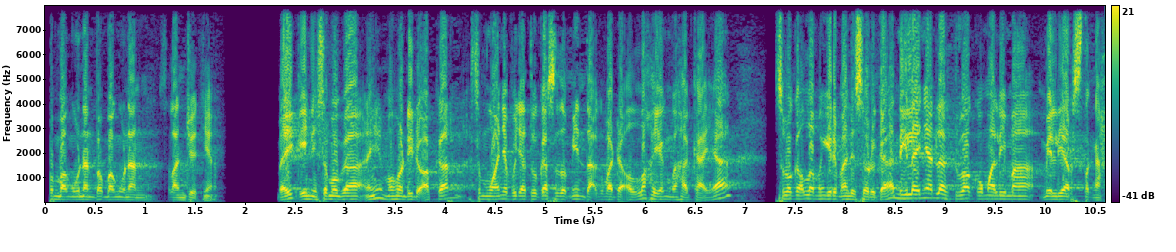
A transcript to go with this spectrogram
pembangunan-pembangunan selanjutnya. Baik ini semoga ini mohon didoakan semuanya punya tugas untuk minta kepada Allah yang Maha Kaya. Semoga Allah mengirim ahli surga. Nilainya adalah 2,5 miliar setengah.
